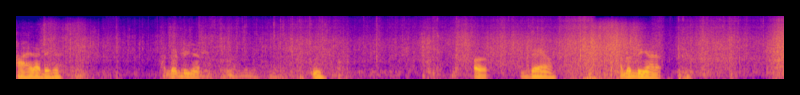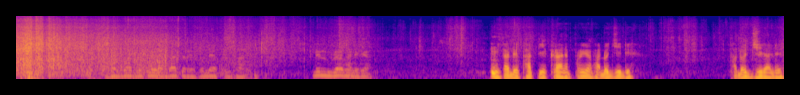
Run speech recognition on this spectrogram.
thải ra được rồi thật đốt đi nhận ừ. ờ damn. Thật đốt đi nhận Nen luga sana dia. Hmm, tadi pati kerana pria pak doji dia. Pak doji lah dia.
